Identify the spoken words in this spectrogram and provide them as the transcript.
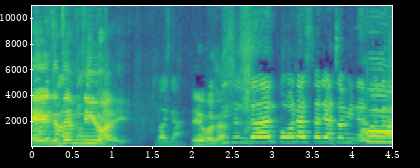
एकदम न्यू. आहे. बघा हे बघा. सुंदर कोण असतात याचा विनर बघा.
